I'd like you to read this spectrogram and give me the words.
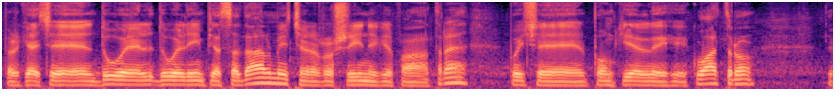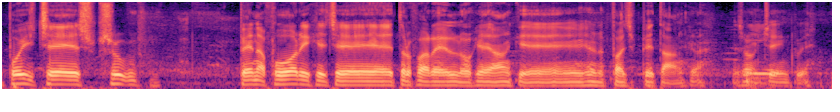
perché c'è due, due, lì in Piazza d'Armi, c'è il Rossini che fa tre, poi c'è il Ponchielle che quattro, e poi c'è appena fuori che c'è Trofarello che anche fa petanca, sono cinque.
